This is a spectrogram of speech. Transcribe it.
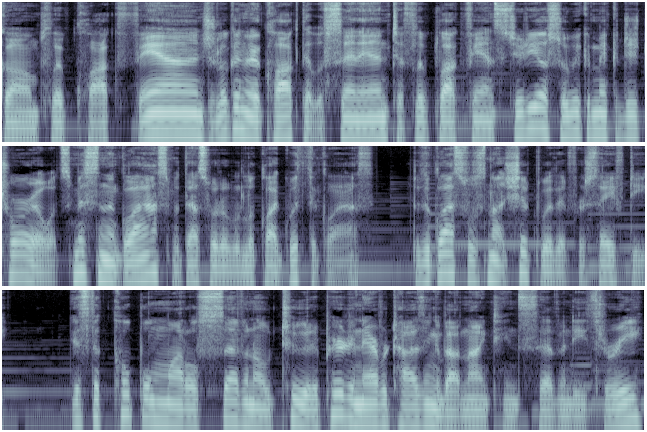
Welcome, Flip Clock fans. You're looking at a clock that was sent in to Flip Clock Fan Studio so we can make a tutorial. It's missing the glass, but that's what it would look like with the glass. But the glass was not shipped with it for safety. It's the Copal Model 702. It appeared in advertising about 1973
